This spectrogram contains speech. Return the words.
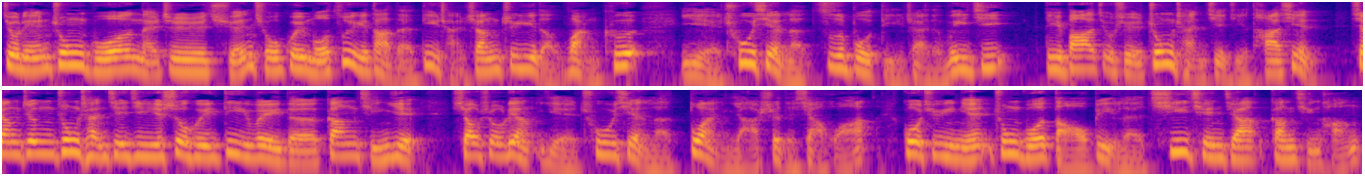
就连中国乃至全球规模最大的地产商之一的万科，也出现了资不抵债的危机。第八就是中产阶级塌陷。象征中产阶级社会地位的钢琴业销售量也出现了断崖式的下滑。过去一年，中国倒闭了七千家钢琴行。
